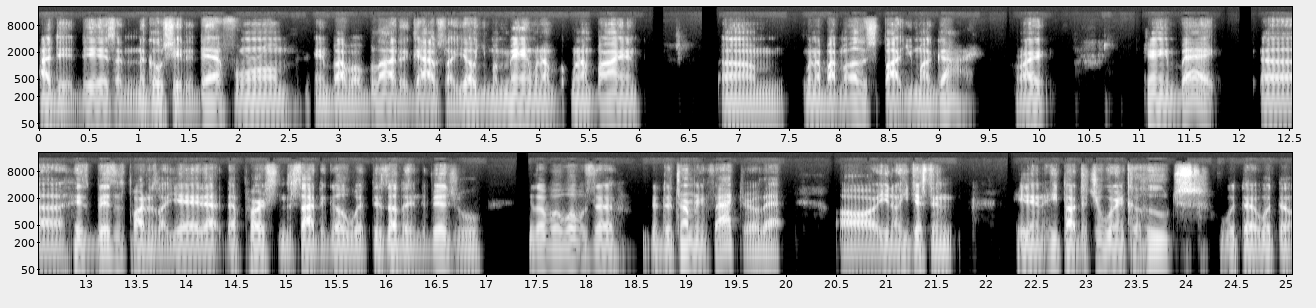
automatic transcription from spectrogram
I did this, I negotiated that for him, and blah blah blah. The guy was like, yo, you my man when I'm when I'm buying, um, when I buy my other spot, you my guy, right? Came back, uh, his business partner's like, yeah, that that person decided to go with this other individual. He's like, well, what was the the determining factor of that? Or you know, he just didn't he didn't he thought that you were in cahoots with the with the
